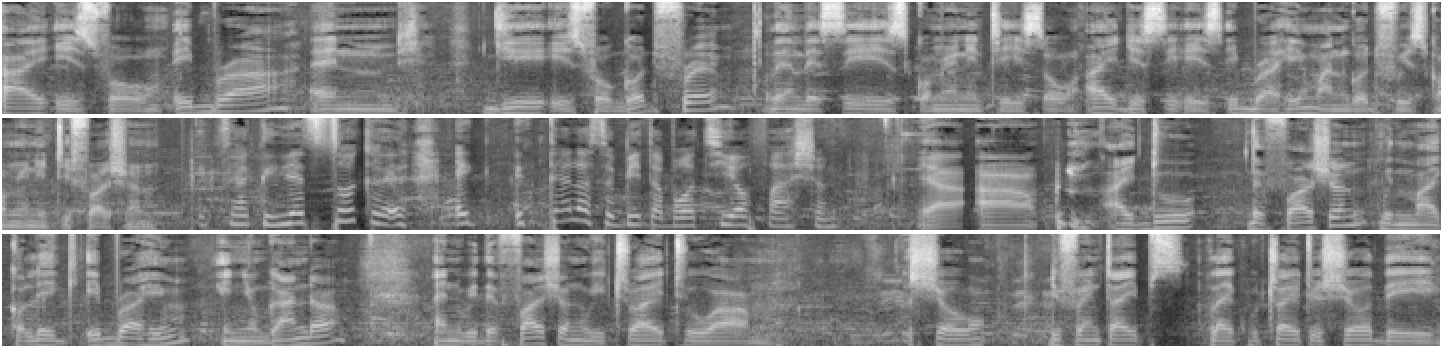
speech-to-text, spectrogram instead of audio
I is for Ibra and G is for Godfrey. Then the C is community. So IGC is Ibrahim and Godfrey's community fashion. Exactly. Let's talk. Uh, uh, tell us a bit about your fashion. Yeah, uh, I do the fashion with my colleague Ibrahim in Uganda, and with the fashion we try to. Um, show different types. Like we try to show the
